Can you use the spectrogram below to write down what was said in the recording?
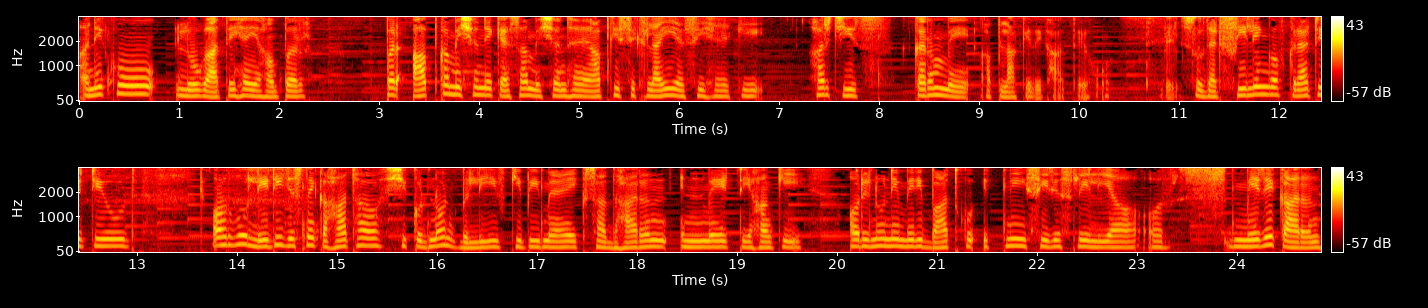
अनेकों लोग आते हैं यहाँ पर। पर आपका मिशन एक ऐसा मिशन है आपकी सिखलाई ऐसी है कि हर चीज़ कर्म में आप ला के दिखाते हो। So that feeling of gratitude और वो लेडी जिसने कहा था शी कुड नॉट बिलीव कि भी मैं एक साधारण इनमेट यहाँ की और इन्होंने मेरी बात को इतनी सीरियसली लिया और मेरे कारण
